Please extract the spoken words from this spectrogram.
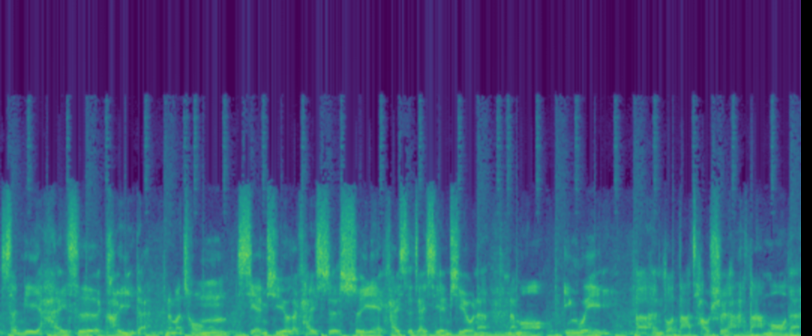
生意还是可以的。那么从 CMCU 的开始，十月开始在 CMCU 呢，那么因为呃很多大超市啊、大 mall 的，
